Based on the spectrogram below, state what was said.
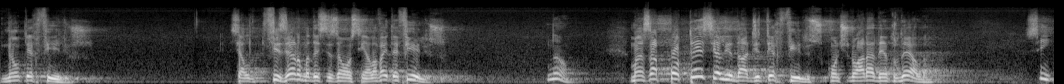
não ter filhos, se ela fizer uma decisão assim, ela vai ter filhos? Não. Mas a potencialidade de ter filhos continuará dentro dela? Sim.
